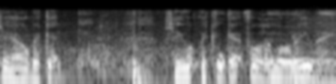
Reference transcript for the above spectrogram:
See how we get, see what we can get for them on eBay.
